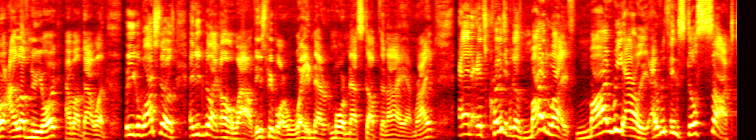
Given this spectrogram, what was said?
or I Love New York, how about that one? But you can watch those and you can be like, oh wow, these people are way more messed up than I am, right? And it's crazy because my life, my reality, everything still sucked,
